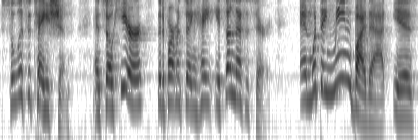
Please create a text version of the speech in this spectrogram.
solicitation. And so here, the department's saying, hey, it's unnecessary. And what they mean by that is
